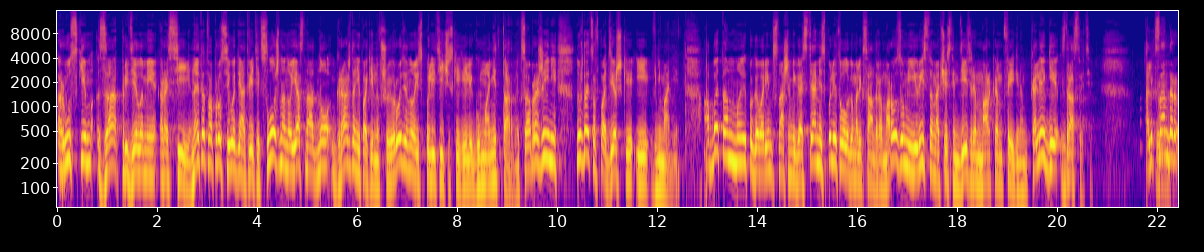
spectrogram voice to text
русским за пределами России? На этот вопрос сегодня ответить сложно, но ясно одно – граждане, покинувшие родину из политических или гуманитарных соображений, нуждаются в поддержке и внимании. Об этом мы поговорим с нашими гостями, с политологом Александром Морозовым и юристом, общественным деятелем Марком Фейгином. Коллеги, здравствуйте. Александр,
